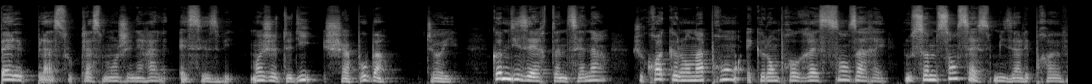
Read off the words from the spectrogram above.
belle place au classement général SSV. Moi je te dis chapeau bas, Joy. Comme disait Ayrton Senna, je crois que l'on apprend et que l'on progresse sans arrêt. Nous sommes sans cesse mis à l'épreuve.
